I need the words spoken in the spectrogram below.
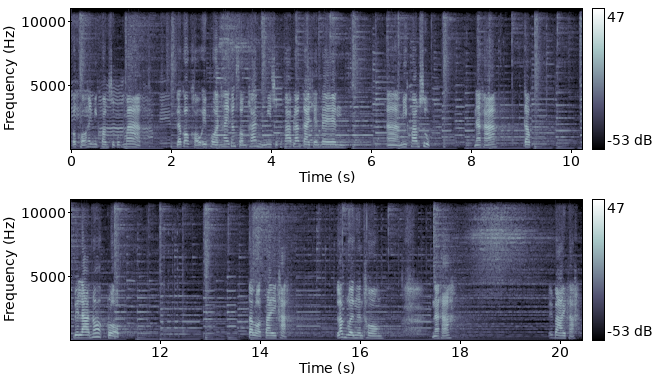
ก็ขอให้มีความสุขมากๆ แล้วก็ขออวยพรให้ทั้งสองท่านมีสุขภาพร่างกายแข็งแรงมีความสุขนะคะ กับเวลานอกกรอบ ตลอดไปค่ะร่ำรวยเงินทองนะคะ บ๊ายบายค่ะ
